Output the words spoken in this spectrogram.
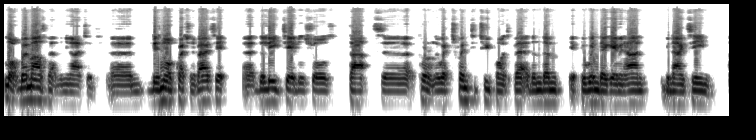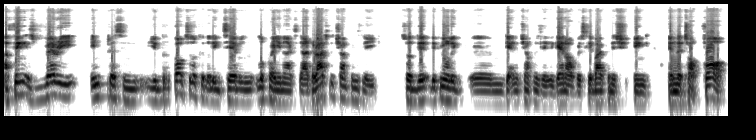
Look, we're miles better than United. Um, there's no question about it. Uh, the league table shows that uh, currently we're 22 points better than them. If they win their game in hand, it'll be 19. I think it's very interesting. You've got to look at the league table and look where United are. They're out of the Champions League, so they, they can only um, get in the Champions League again, obviously, by finishing in the top four.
